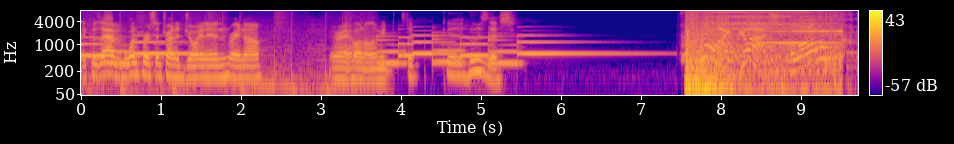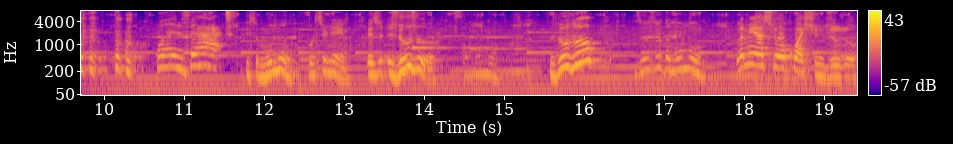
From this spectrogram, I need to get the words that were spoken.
Because I have one person trying to join in right now. All right, hold on. Let me click. Uh, who's this? Oh my gosh! Hello? What is that? It's a Mumu. What's her name? It's Zuzu. It's a. Zuzu? Zuzu the mumu. Let me ask you a question, Zuzu.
